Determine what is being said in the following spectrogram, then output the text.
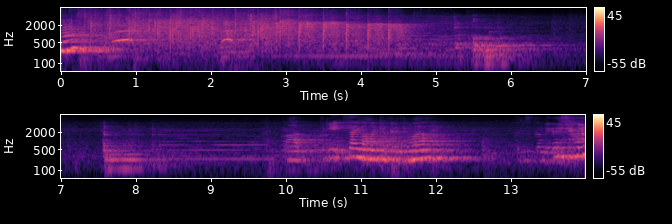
ます。次最後の曲いきます。よろしくお願いします。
